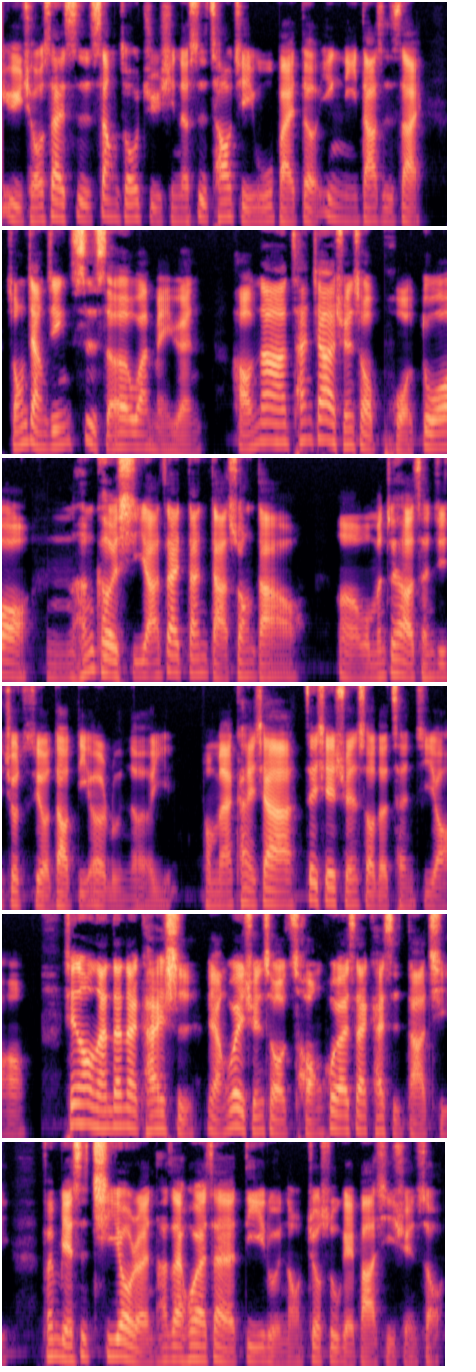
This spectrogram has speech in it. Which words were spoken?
羽球赛事上周举行的是超级五百的印尼大师赛，总奖金四十二万美元。好，那参加的选手颇多哦，嗯，很可惜啊，在单打、双打哦，呃，我们最好的成绩就只有到第二轮而已。我们来看一下这些选手的成绩哦。先从男单的开始，两位选手从户外赛开始打起，分别是七佑人，他在户外赛的第一轮哦就输给巴西选手。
